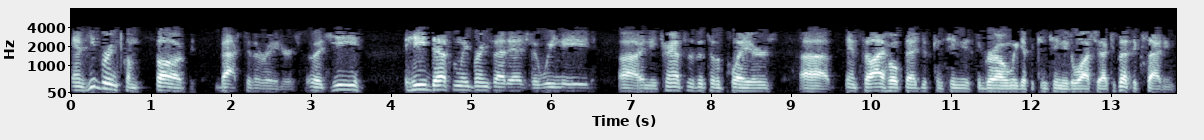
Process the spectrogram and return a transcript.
and he brings some thug back to the Raiders. Like he, he definitely brings that edge that we need, uh, and he transfers it to the players. Uh, and so I hope that just continues to grow and we get to continue to watch that because that's exciting.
